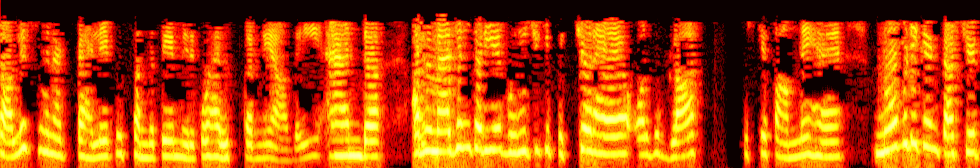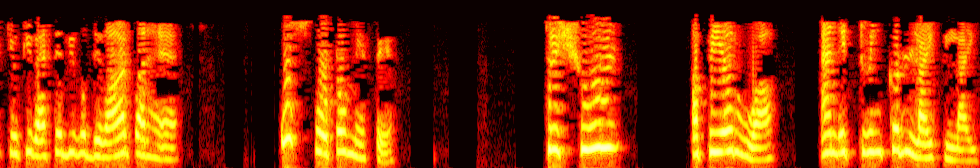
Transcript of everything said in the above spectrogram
40 मिनट पहले कुछ संगतें मेरे को हेल्प करने आ गई। एंड अब इमेजिन करिए गुरु जी की पिक्चर है और वो ग्लास उसके सामने है। नो बडी कैन टच इट क्योंकि वैसे भी वो दीवार पर है। उस फ़ोटो में से त्रिशूल अपियर हुआ and it twinkle like light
